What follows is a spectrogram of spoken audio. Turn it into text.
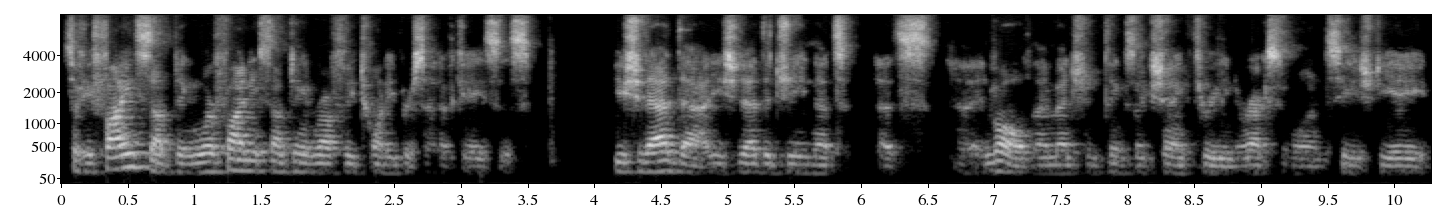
so if you find something, we're finding something in roughly 20% of cases. You should add that. You should add the gene that's that's uh, involved. I mentioned things like SHANK3, Neurexin1, CHD8.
